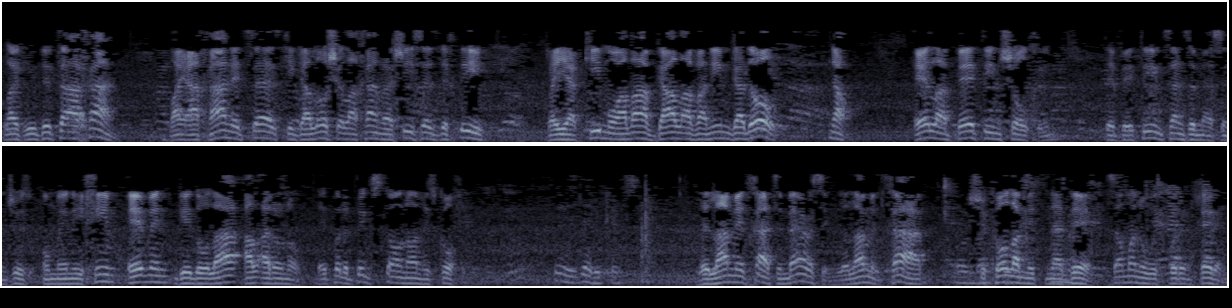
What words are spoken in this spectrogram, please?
like we did to Achan. By Achan it says, kegalo shel achan. Rashi says, dechti, vayakimu alav gal avanim gadol. No. Ela betin sholchim. The betin sends the messengers. Umenichim even gedola al arono. They put a big stone on his coffin. He's dead, who cares? Lelamedcha, it's embarrassing. Lelamedcha, shekola mitnadeh. Someone who was put in cherem.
